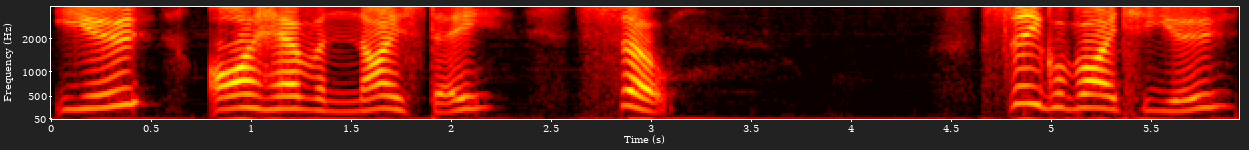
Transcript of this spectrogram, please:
you all have a nice day. So, say goodbye to you.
